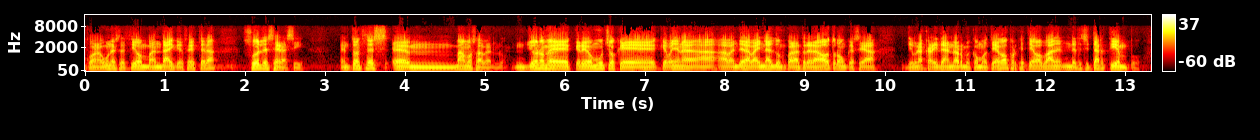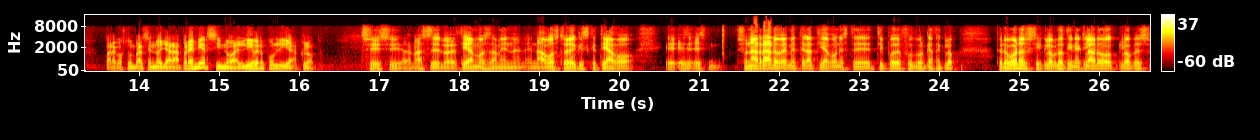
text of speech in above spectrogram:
Con alguna excepción, Van Dijk, etcétera, suele ser así. Entonces, em, vamos a verlo. Yo no me creo mucho que, vayan a, vender a Vainaldum para traer a otro, aunque sea de una calidad enorme como Thiago, porque Thiago va a necesitar tiempo para acostumbrarse no ya a la Premier, sino al Liverpool y a Klopp. Sí, sí, además eh, lo decíamos también en, agosto, eh, que es que Thiago, eh, suena raro eh, meter a Thiago en este tipo de fútbol que hace Klopp, pero bueno, si Klopp lo tiene claro, Klopp es,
